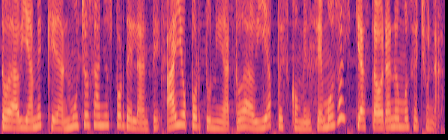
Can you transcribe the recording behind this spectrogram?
todavía me quedan muchos años por delante, hay oportunidad todavía, pues comencemos hoy, que hasta ahora no hemos hecho nada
